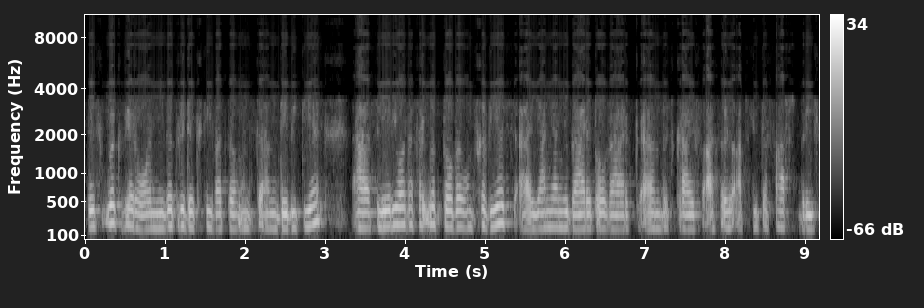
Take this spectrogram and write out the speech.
Dis ook weer haar nuwe produksie wat by ons um, debuteer. Uh verlede jaar het sy ook daar by ons gewees. Uh, Jan Jan Jubber het al werk um, beskryf as 'n absolute vars brief.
